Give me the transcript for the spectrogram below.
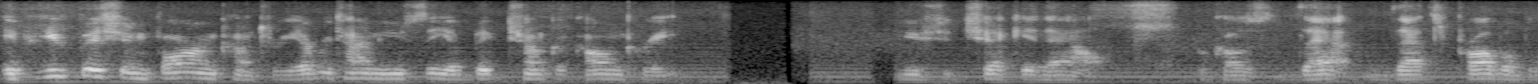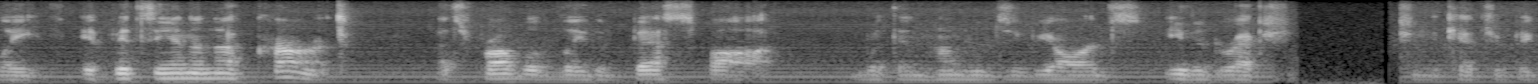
if you fish in farm country, every time you see a big chunk of concrete, you should check it out because that that's probably if it's in enough current, that's probably the best spot within hundreds of yards either direction to catch a big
